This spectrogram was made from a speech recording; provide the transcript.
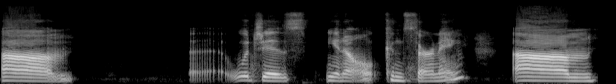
um, uh, which is, you know, concerning. Um,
